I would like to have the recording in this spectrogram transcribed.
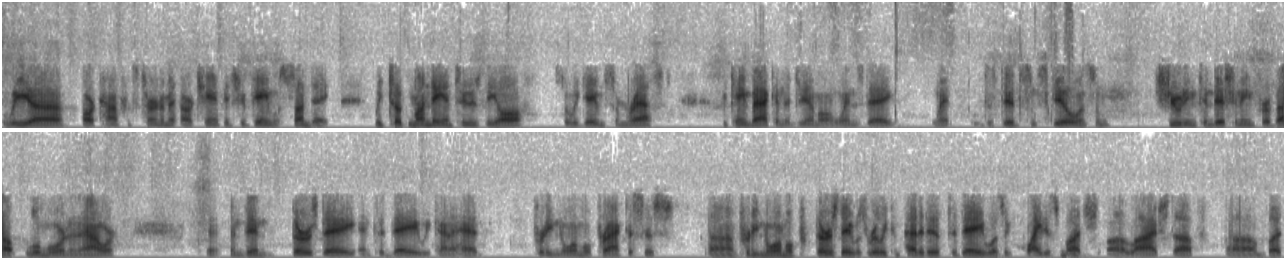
we uh, our conference tournament, our championship game was Sunday. We took Monday and Tuesday off, so we gave them some rest. We came back in the gym on Wednesday, went just did some skill and some shooting conditioning for about a little more than an hour and then Thursday and today we kind of had pretty normal practices. Um, pretty normal. Thursday was really competitive. Today wasn't quite as much uh, live stuff, um, but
